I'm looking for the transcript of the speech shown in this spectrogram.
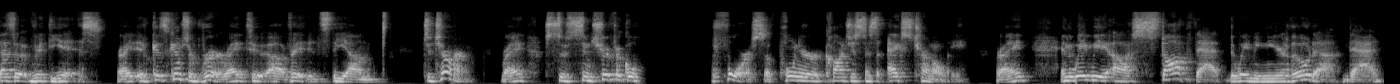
That's what vritti is, right? Because it, it, comes from ver, right? To uh, it's the um, to turn, right? So centrifugal force of pulling your consciousness externally right? And the way we uh, stop that, the way we nirodha that,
